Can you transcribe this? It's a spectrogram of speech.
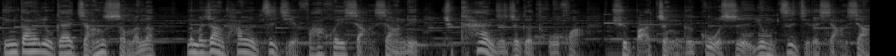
叮当又该讲什么呢？那么让他们自己发挥想象力，去看着这个图画，去把整个故事用自己的想象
